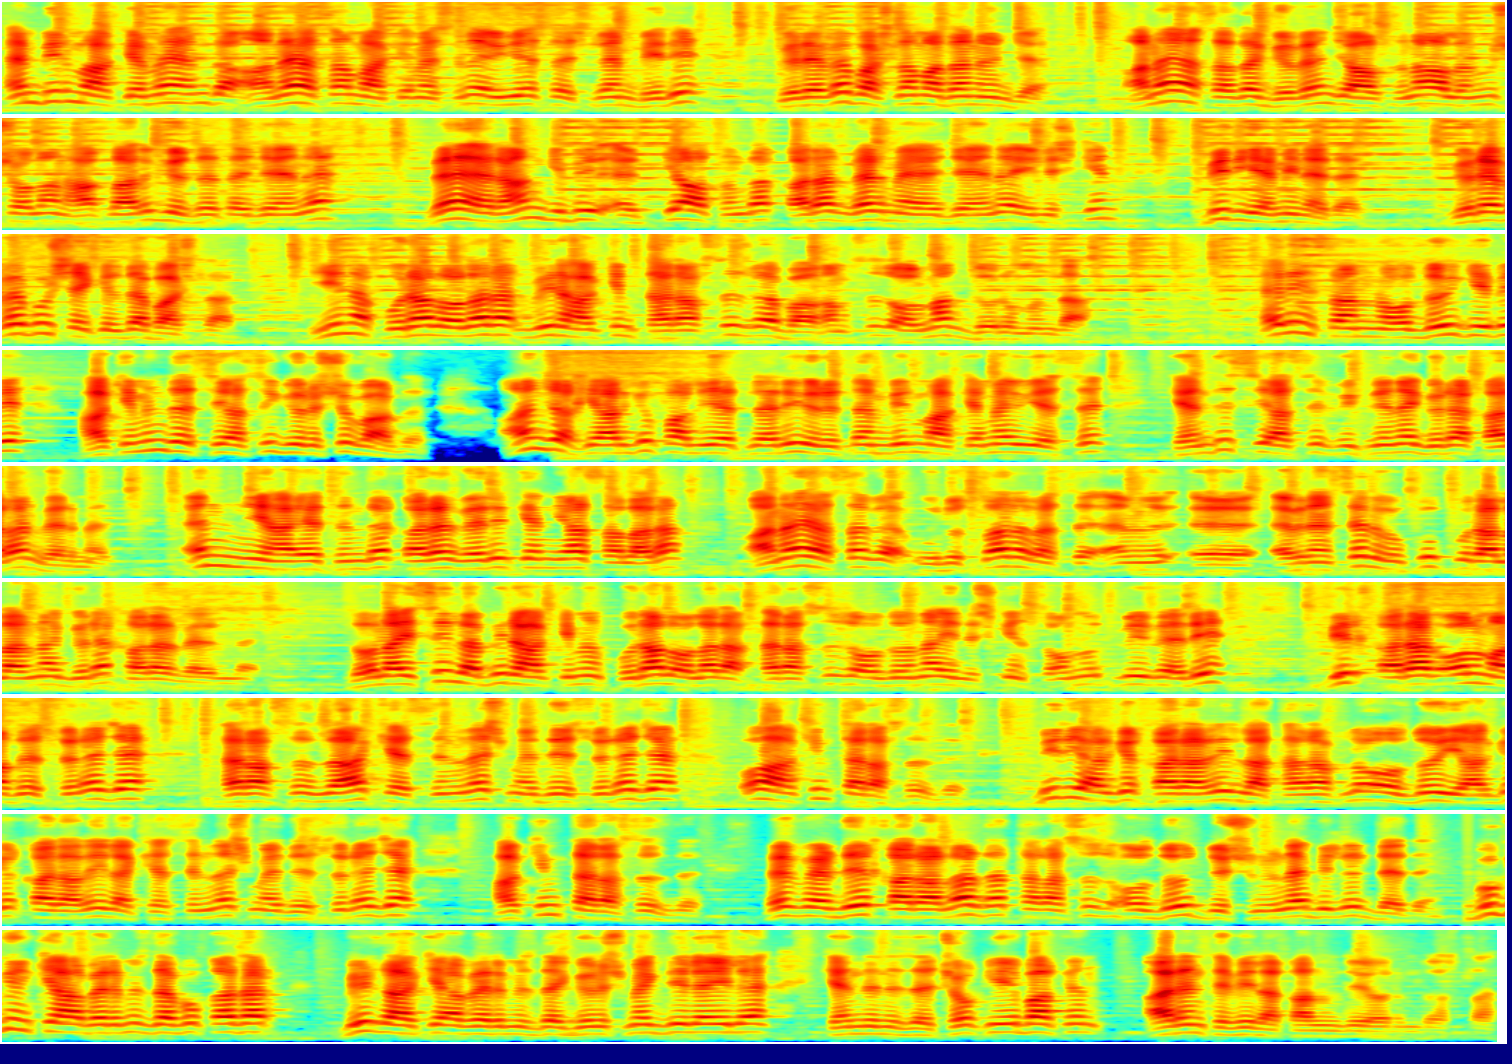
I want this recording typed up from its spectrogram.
Hem bir mahkeme hem de Anayasa Mahkemesi'ne üye seçilen biri göreve başlamadan önce anayasada güvence altına alınmış olan hakları gözeteceğine ve herhangi bir etki altında karar vermeyeceğine ilişkin bir yemin eder. Göreve bu şekilde başlar. Yine kural olarak bir hakim tarafsız ve bağımsız olmak durumunda. Her insanın olduğu gibi hakimin de siyasi görüşü vardır. Ancak yargı faaliyetleri yürüten bir mahkeme üyesi kendi siyasi fikrine göre karar vermez. En nihayetinde karar verirken yasalara, anayasa ve uluslararası e, evrensel hukuk kurallarına göre karar verirler. Dolayısıyla bir hakimin kural olarak tarafsız olduğuna ilişkin somut bir veri, bir karar olmadığı sürece, tarafsızlığa kesinleşmediği sürece o hakim tarafsızdır. Bir yargı kararıyla taraflı olduğu yargı kararıyla kesinleşmediği sürece hakim tarafsızdır ve verdiği kararlar da tarafsız olduğu düşünülebilir dedi. Bugünkü haberimiz de bu kadar. Bir dahaki haberimizde görüşmek dileğiyle kendinize çok iyi bakın. Aren TV ile kalın diyorum dostlar.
